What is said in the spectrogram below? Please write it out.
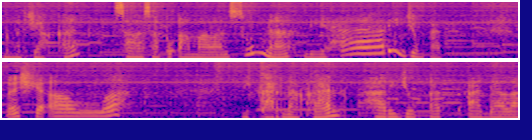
mengerjakan salah satu amalan sunnah di hari Jumat. Masya Allah, dikarenakan hari Jumat adalah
